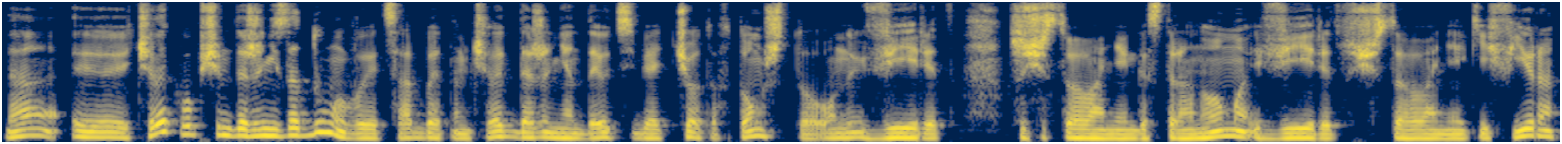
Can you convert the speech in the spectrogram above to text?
Да? Э, человек, в общем, даже не задумывается об этом. Человек даже не отдает себе отчета в том, что он верит в существование гастронома, верит в существование кефира.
